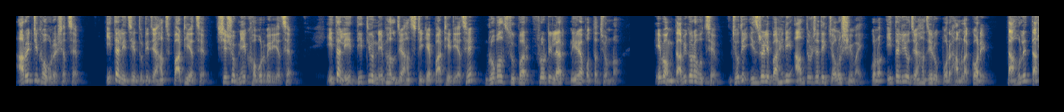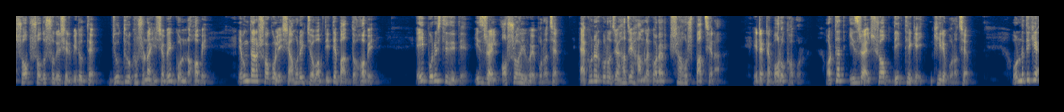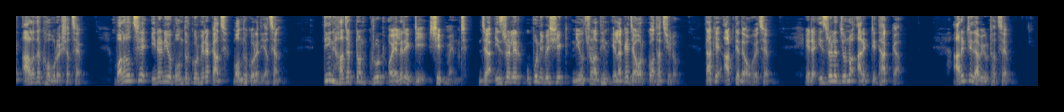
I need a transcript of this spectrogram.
আরও একটি খবর এসেছে। ইতালি যে দুটি জাহাজ পাঠিয়েছে, সেসব নিয়ে খবর বেরিয়েছে। ইতালি দ্বিতীয় নেভাল জাহাজটিকে পাঠিয়ে দিয়েছে গ্লোবাল সুপার ফ্লোটিলার নিরাপত্তার জন্য। এবং দাবি করা হচ্ছে, যদি ইসরায়েলি বাহিনী আন্তর্জাতিক জলসীমায় কোনো ইতালীয় জাহাজের উপর হামলা করে, তাহলে তা সব সদস্য দেশের বিরুদ্ধে যুদ্ধ ঘোষণা হিসেবে গণ্য হবে এবং তারা সকলেই সামরিক জবাব দিতে বাধ্য হবে। এই পরিস্থিতিতে ইসরায়েল অসহায় হয়ে পড়েছে। এখন আর কোনো জাহাজে হামলা করার সাহস পাচ্ছে না। এটা একটা বড় খবর। অর্থাৎ ইসরায়েল সব দিক থেকেই ঘিরে পড়েছে। অন্যদিকে আলাদা খবর এসেছে। বলা হচ্ছে, ইরানীয় বন্দরকর্মীরা কাজ বন্ধ করে দিয়েছেন। তিন হাজার টন ক্রুড অয়েলের একটি শিপমেন্ট, যা ইসরায়েলের উপনিবেশিক নিয়ন্ত্রণাধীন এলাকায় যাওয়ার কথা ছিল। তাকে আটকে দেওয়া হয়েছে। এটা ইসরায়েলের জন্য আরেকটি ধাক্কা। আরেকটি দাবি উঠেছে,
